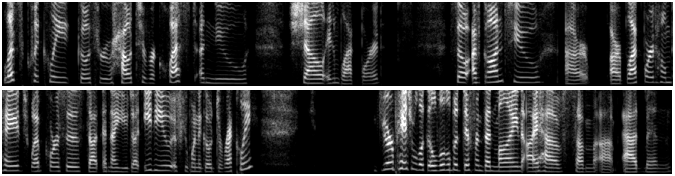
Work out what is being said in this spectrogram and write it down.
let's quickly go through how to request a new shell in Blackboard. So I've gone to our our Blackboard homepage, webcourses.niu.edu, if you want to go directly. Your page will look a little bit different than mine. I have some um, admin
